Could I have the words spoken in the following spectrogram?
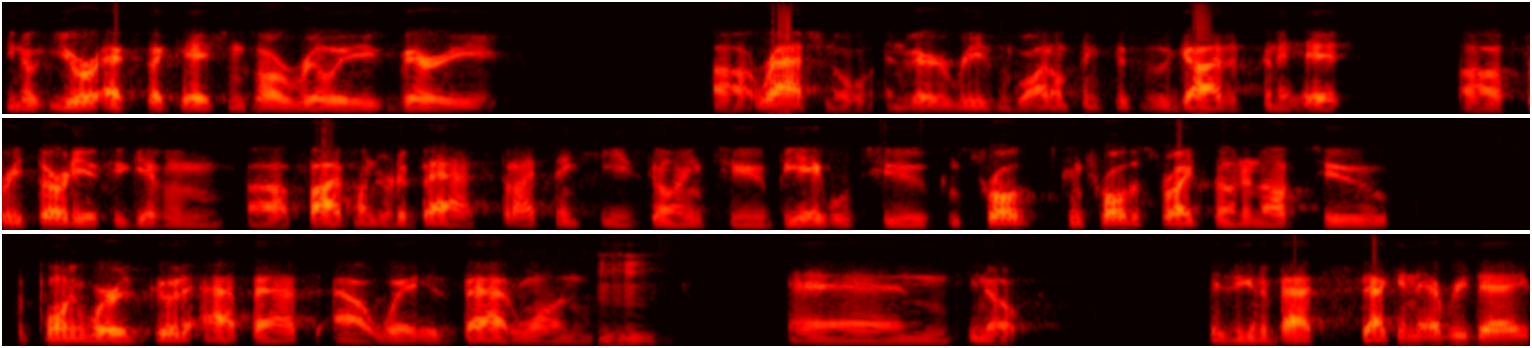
you know your expectations are really very uh, rational and very reasonable. I don't think this is a guy that's going to hit uh, 330 if you give him uh, 500 at bats, but I think he's going to be able to control control the strike zone enough to the point where his good at bats outweigh his bad ones. Mm-hmm. And you know, is he going to bat second every day?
